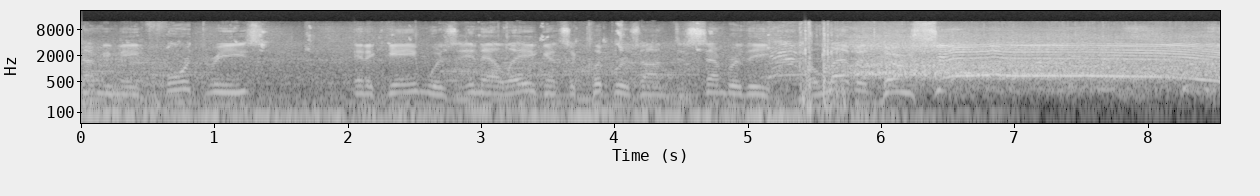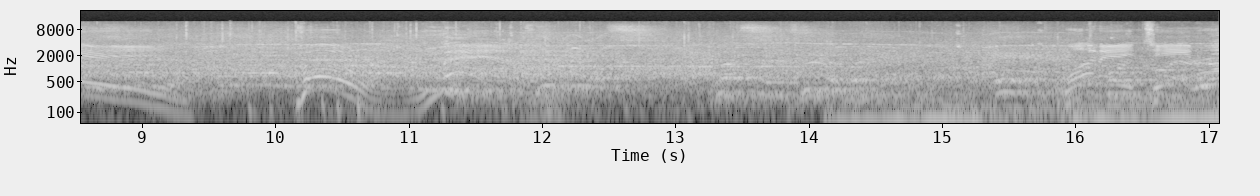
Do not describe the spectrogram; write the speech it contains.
time he made four threes in a game was in L.A. against the Clippers on December the 11th. Boucher! Oh, man! 118.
